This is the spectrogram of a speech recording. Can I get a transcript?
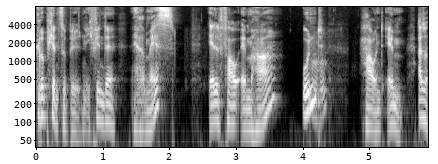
Grüppchen zu bilden. Ich finde Hermes, LVMH und mhm. H&M. Also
